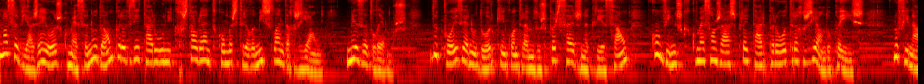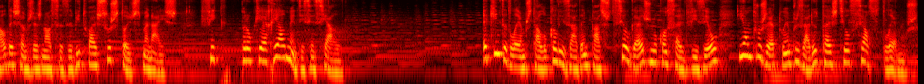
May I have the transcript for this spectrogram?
nossa viagem hoje começa no Dão para visitar o único restaurante com uma estrela Michelin da região, Mesa de Lemos. Depois é no Douro que encontramos os parceiros na criação, com vinhos que começam já a espreitar para outra região do país. No final, deixamos as nossas habituais sugestões semanais. Fique para o que é realmente essencial. A Quinta de Lemos está localizada em Passos de Silgueiros, no Conselho de Viseu, e é um projeto do empresário têxtil Celso de Lemos.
